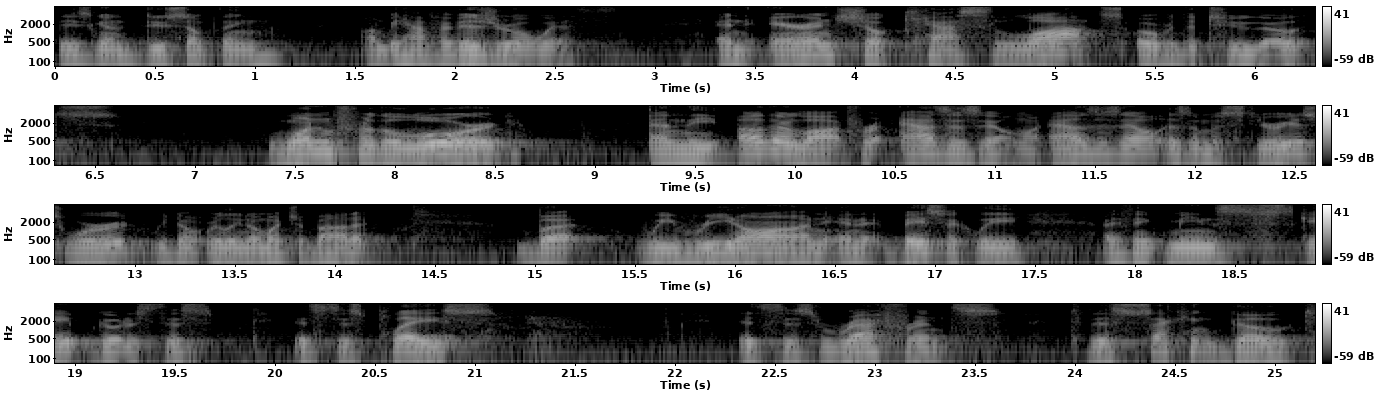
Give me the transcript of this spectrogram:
that he's going to do something on behalf of Israel with. And Aaron shall cast lots over the two goats, one for the Lord and the other lot for Azazel. Now, Azazel is a mysterious word. We don't really know much about it, but we read on, and it basically I think means scapegoat. It's this, it's this place, it's this reference to this second goat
